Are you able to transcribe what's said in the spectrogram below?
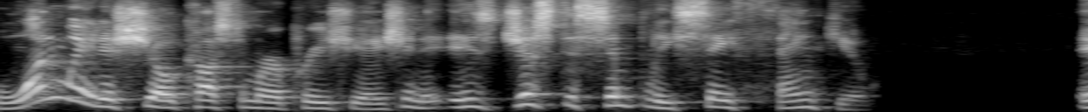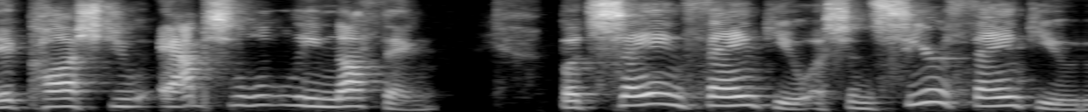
One way to show customer appreciation is just to simply say thank you. It costs you absolutely nothing. But saying thank you, a sincere thank you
